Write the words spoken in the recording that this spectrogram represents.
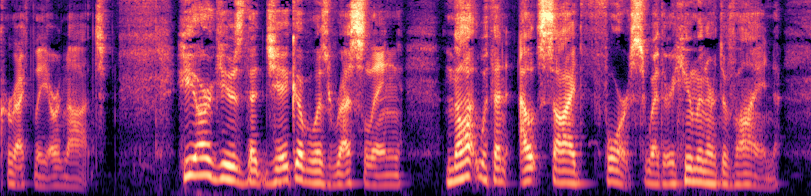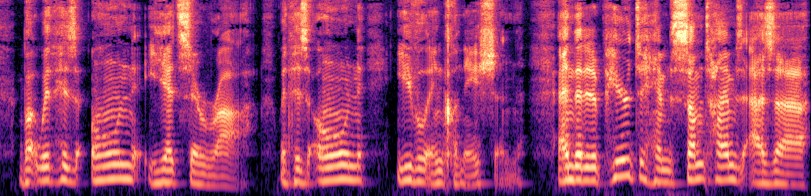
correctly or not. He argues that Jacob was wrestling not with an outside force, whether human or divine, but with his own Yetzer Hara, with his own evil inclination, and that it appeared to him sometimes as a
